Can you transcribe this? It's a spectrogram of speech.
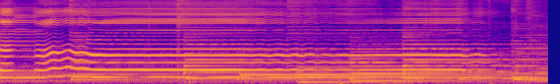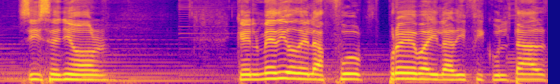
amor. Sí, Señor, que en medio de la prueba y la dificultad,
